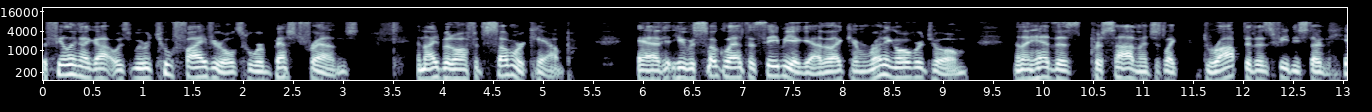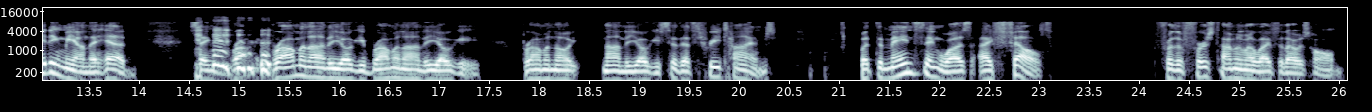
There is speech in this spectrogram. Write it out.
the feeling I got was we were two five year olds who were best friends, and I'd been off at summer camp. And he was so glad to see me again. And I came running over to him, and I had this prasad, and I just like dropped it at his feet. And he started hitting me on the head, saying, Brahmananda Yogi, Brahmananda Yogi, Brahmananda Yogi. He said that three times. But the main thing was I felt for the first time in my life that I was home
